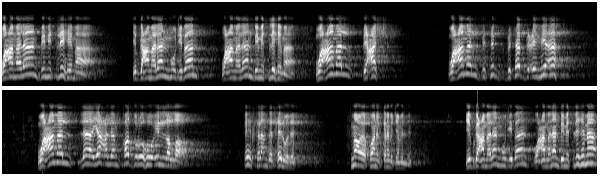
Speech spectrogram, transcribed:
وعملان بمثلهما. يبقى عملان موجبان وعملان بمثلهما. وعمل بعشر. وعمل بسب بسبعمائة. وعمل لا يعلم قدره إلا الله. إيه الكلام ده الحلو ده؟ اسمعوا يا إخوان الكلام الجميل ده. يبقى عملان موجبان وعملان بمثلهما.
